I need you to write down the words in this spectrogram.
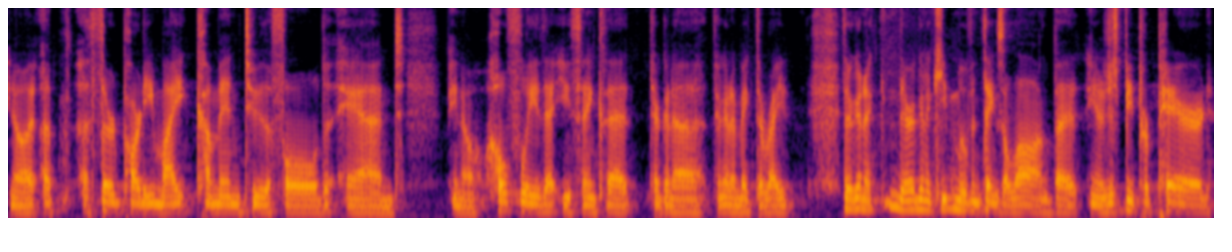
you know a, a third party might come into the fold and you know hopefully that you think that they're gonna they're gonna make the right they're gonna they're gonna keep moving things along but you know just be prepared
